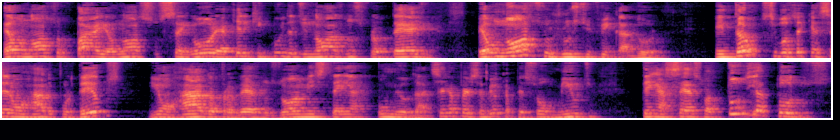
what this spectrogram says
é o nosso Pai, é o nosso Senhor, é aquele que cuida de nós, nos protege, é o nosso justificador. Então, se você quer ser honrado por Deus e honrado através dos homens, tenha humildade. Você já percebeu que a pessoa humilde tem acesso a tudo e a todos?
